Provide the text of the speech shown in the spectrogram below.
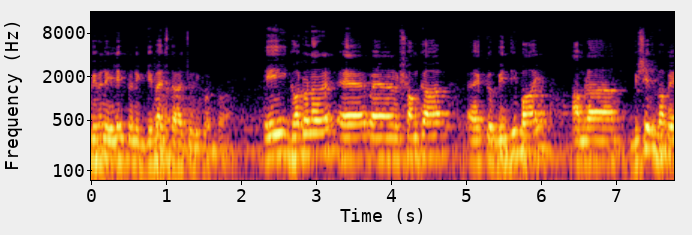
বিভিন্ন ইলেকট্রনিক ডিভাইস তারা চুরি করত। এই ঘটনার সংখ্যা একটু বৃদ্ধি পায়। আমরা বিশেষভাবে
